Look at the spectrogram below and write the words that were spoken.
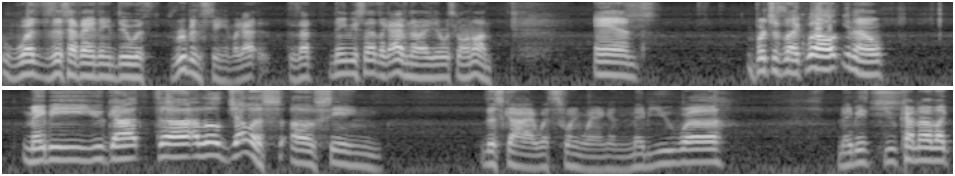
what does this have anything to do with Rubenstein? Like, I, does that name you said? Like, I have no idea what's going on. And Butch is like, "Well, you know, maybe you got uh, a little jealous of seeing this guy with Swing Wing, and maybe you, uh, maybe you kind of like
